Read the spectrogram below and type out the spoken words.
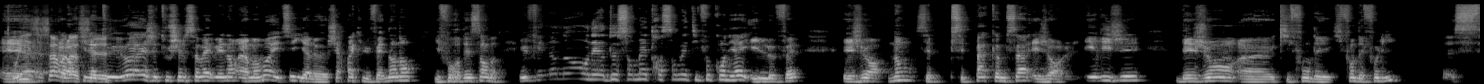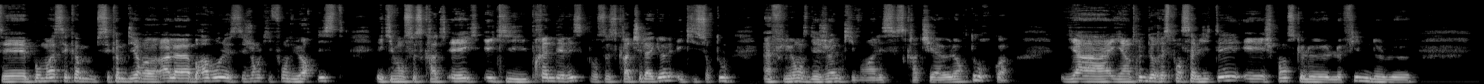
Et, Oui, euh, c'est ça, alors voilà, qu'il a tout- ouais, j'ai touché le sommet. Mais non, à un moment, tu sais, il y a le Sherpa qui lui fait, non, non, il faut redescendre. Et il fait, non, non, on est à 200 mètres, 300 mètres, il faut qu'on y aille. Et il le fait. Et genre, non, c'est, c'est pas comme ça. Et genre, ériger des gens, euh, qui font des, qui font des folies, c'est pour moi c'est comme c'est comme dire euh, ah là là bravo les ces gens qui font du hors piste et qui vont se scratcher et, et qui prennent des risques pour se scratcher la gueule et qui surtout influencent des jeunes qui vont aller se scratcher à eux leur tour quoi il y a il y a un truc de responsabilité et je pense que le, le film ne le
